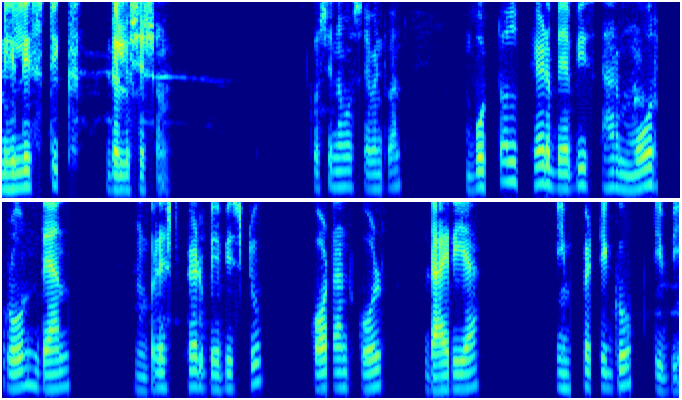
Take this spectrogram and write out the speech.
nihilistic delusion. Question number 71. Bottle fed babies are more prone than breastfed babies to cut and cold diarrhoea impetigo TB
